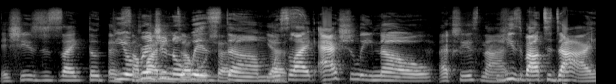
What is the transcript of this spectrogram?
And she's just like, the, the somebody original wisdom Yes. was like, actually, no, Actually, it's not. he's about to die.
